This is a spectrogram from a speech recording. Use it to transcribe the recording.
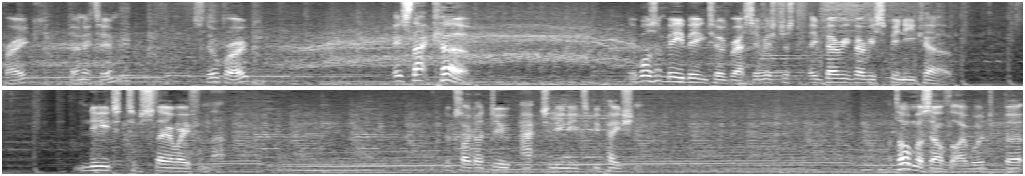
Break. Don't hit him. Still broke. It's that curb. It wasn't me being too aggressive, it's just a very, very spinny curb. Need to stay away from that. Looks like I do actually need to be patient. I told myself that I would, but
